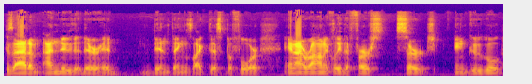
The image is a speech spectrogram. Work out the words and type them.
because I a, I knew that there had been things like this before. And ironically, the first search in Google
